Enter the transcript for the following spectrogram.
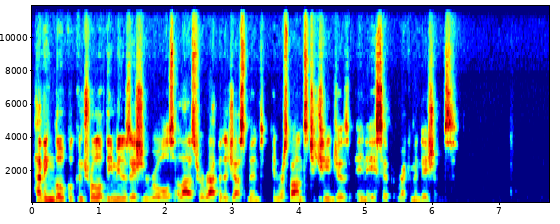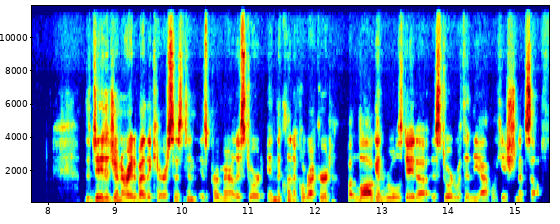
Having local control of the immunization rules allows for rapid adjustment in response to changes in ACIP recommendations. The data generated by the care assistant is primarily stored in the clinical record, but log and rules data is stored within the application itself.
